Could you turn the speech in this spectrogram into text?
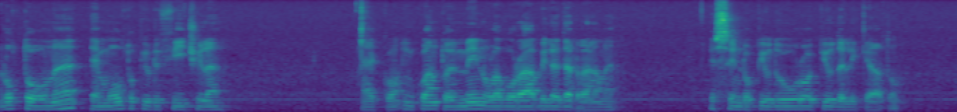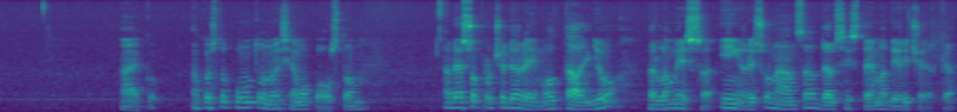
l'ottone è molto più difficile ecco, in quanto è meno lavorabile del rame, essendo più duro e più delicato. Ecco, a questo punto noi siamo a posto. Adesso procederemo al taglio per la messa in risonanza del sistema di ricerca.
